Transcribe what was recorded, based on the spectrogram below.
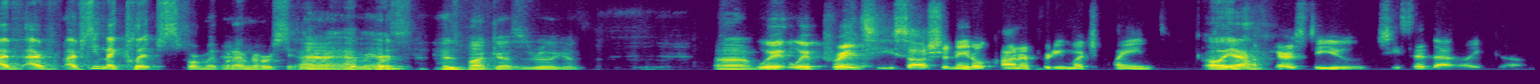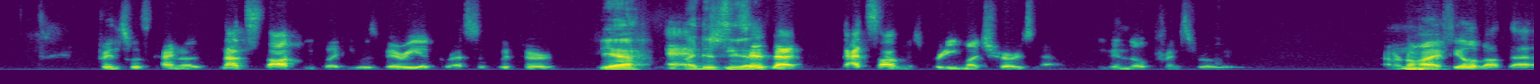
I've, I've I've seen like clips from it, but I've never seen. I haven't- I Yeah, haven't heard. his, his podcast is really good. Um, With, with Prince, you saw Sinead O'Connor pretty much claimed Oh yeah, compares to you. She said that like um, Prince was kind of not stocky, but he was very aggressive with her. yeah. And I did she see that. says that that song is pretty much hers now, even though Prince wrote it. I don't know how I feel about that.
